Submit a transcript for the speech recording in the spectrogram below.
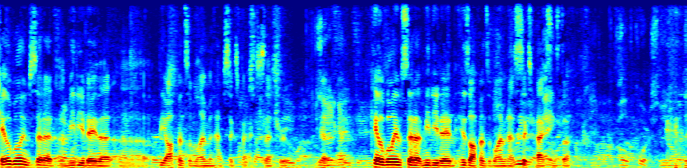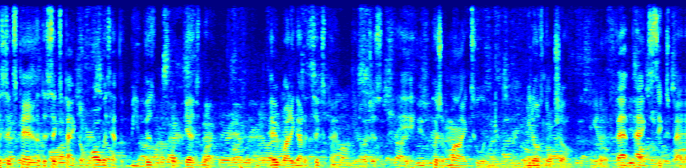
Caleb Williams said at media day that uh, the offensive linemen have six packs. Is that true? Again. Caleb Williams said at media day his offensive lineman has six packs and stuff. Oh, of course. You know, the six pack, the six pack don't always have to be visible. But guess what? Everybody got a six pack. You know, just eh, put your mind to it. You know, it's gonna show. You know, fat pack, six pack.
